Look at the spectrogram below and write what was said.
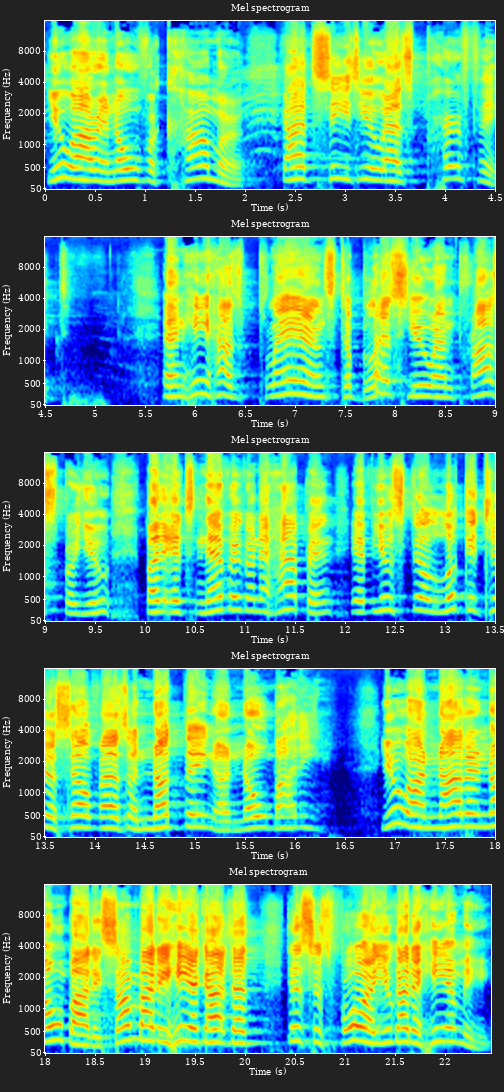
You are an overcomer. God sees you as perfect. And He has plans to bless you and prosper you, but it's never going to happen if you still look at yourself as a nothing, a nobody. You are not a nobody. Somebody here got that this is for. You got to hear me.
